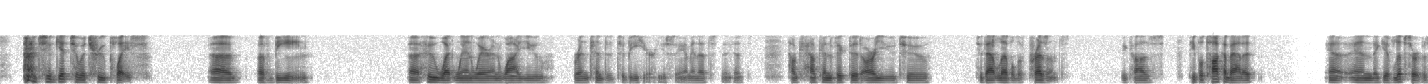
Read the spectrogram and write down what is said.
to get to a true place uh, of being, uh, who, what, when, where, and why you were intended to be here. You see, I mean, that's, that's how how convicted are you to to that level of presence? Because people talk about it and, and they give lip service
